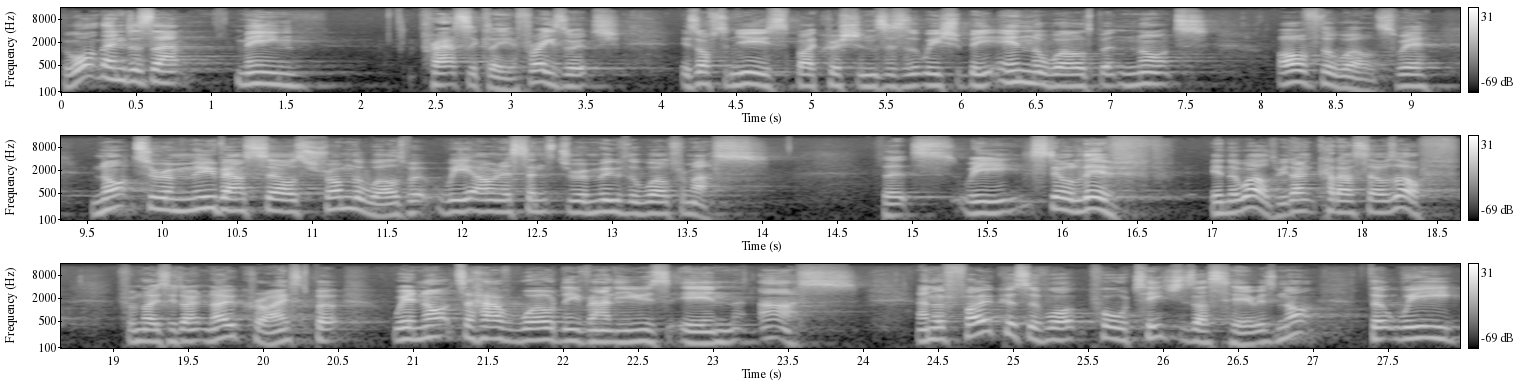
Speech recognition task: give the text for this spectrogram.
But what then does that mean practically? A phrase which is often used by Christians is that we should be in the world but not of the world. So we're not to remove ourselves from the world, but we are, in a sense, to remove the world from us. That we still live in the world. We don't cut ourselves off from those who don't know Christ, but we're not to have worldly values in us. And the focus of what Paul teaches us here is not that we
